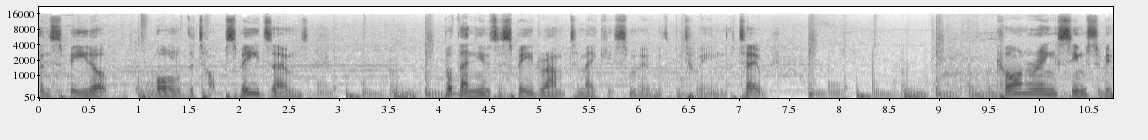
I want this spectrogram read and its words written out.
and speed up all of the top speed zones, but then use a speed ramp to make it smooth between the two. Cornering seems to be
